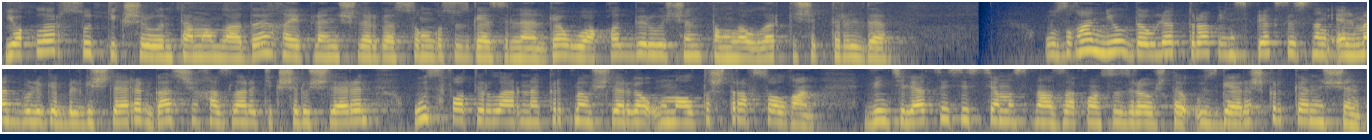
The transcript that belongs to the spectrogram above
Яклар суд тикшерүен тәмамлады. Гаепләнүчләргә соңгы сүзгә әзерләнергә вакыт бирү өчен тыңлаулар кичектерелде. Узган ел Дәүләт торак инспекциясының Әлмәт бүлеге белгечләре газ җиһазлары тикшерүчеләрен үз фатирларына кертмәүчеләргә 16 штраф салган. Вентиляция системасына законсыз рәвештә үзгәреш керткән өчен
